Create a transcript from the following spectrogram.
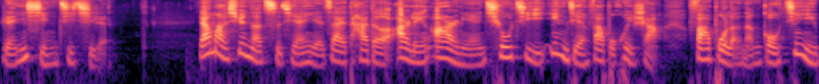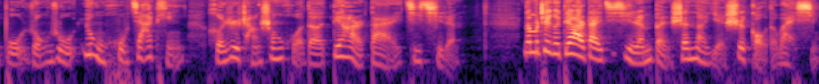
人形机器人。亚马逊呢，此前也在它的二零二二年秋季硬件发布会上发布了能够进一步融入用户家庭和日常生活的第二代机器人。那么，这个第二代机器人本身呢，也是狗的外形。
